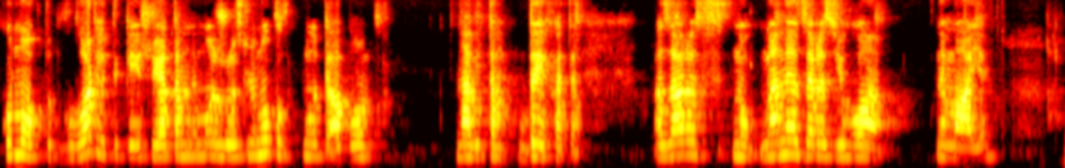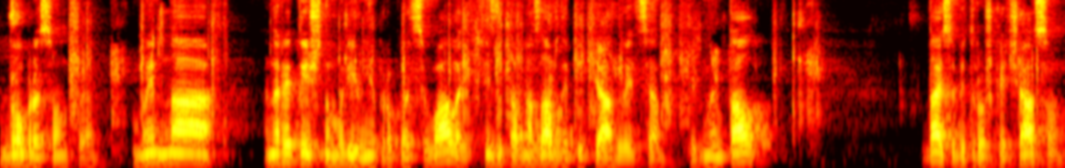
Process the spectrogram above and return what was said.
комок тут в горлі такий, що я там не можу слюну ковтнути або навіть там дихати. А зараз, ну, в мене зараз його немає. Добре, сонце. Ми на енергетичному рівні пропрацювали. Фізика вона завжди підтягується під ментал. Дай собі трошки часу.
